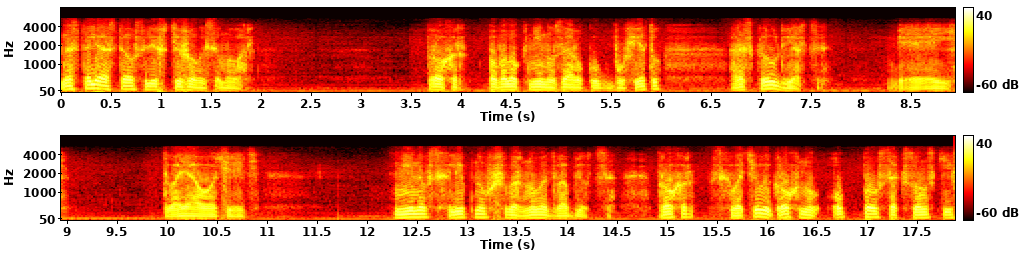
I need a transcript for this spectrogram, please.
На столе остался лишь тяжелый самовар. Прохор поволок Нину за руку к буфету, раскрыл дверцы. «Бей! Твоя очередь!» Нина, всхлипнув, швырнула два блюдца. Прохор схватил и грохнул об пол саксонский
